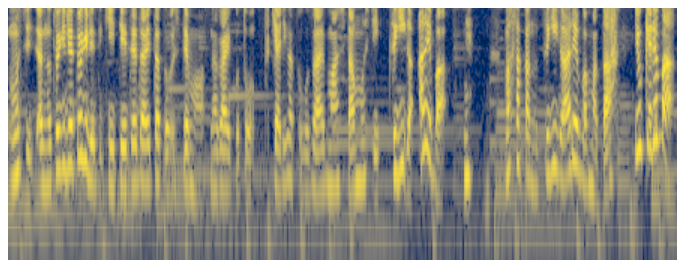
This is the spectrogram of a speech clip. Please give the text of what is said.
もし、あの、途切れ途切れて聞いていただいたとしても、長いことお付き合いありがとうございました。もし次があれば、ね、まさかの次があればまた、よければ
